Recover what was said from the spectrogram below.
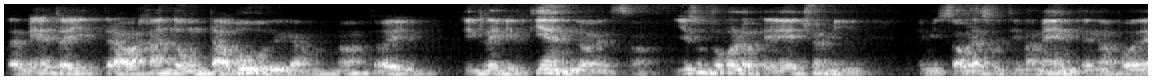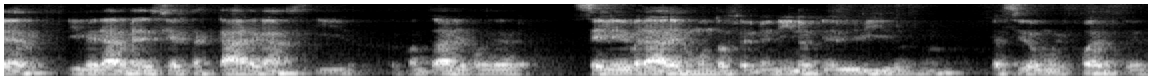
también estoy trabajando un tabú, digamos, ¿no? Estoy ir revirtiendo eso. Y es un poco lo que he hecho en, mi, en mis obras últimamente, ¿no? Poder liberarme de ciertas cargas y, al contrario, poder celebrar el mundo femenino que he vivido. Que ha sido muy fuerte.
